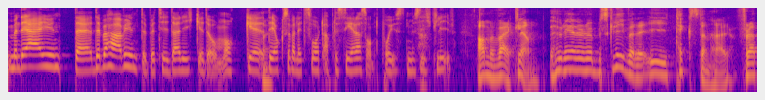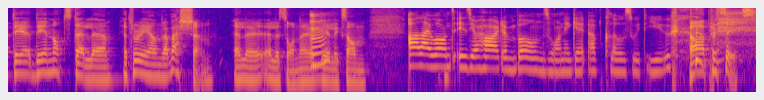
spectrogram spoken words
Men det, är ju inte, det behöver ju inte betyda rikedom och eh, det är också väldigt svårt att applicera sånt på just musikliv. Ja men verkligen. Hur är det du beskriver det i texten här? För att det, det är något ställe, jag tror det är andra versen, eller, eller så, när Mm. det är liksom, All I want is your heart and bones wanna get up close with you. ja precis.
